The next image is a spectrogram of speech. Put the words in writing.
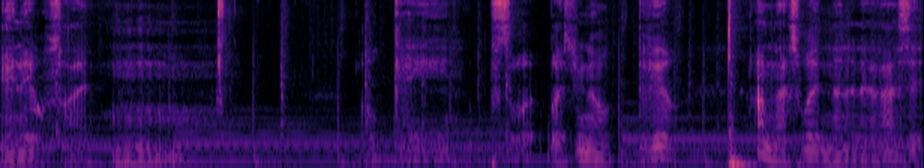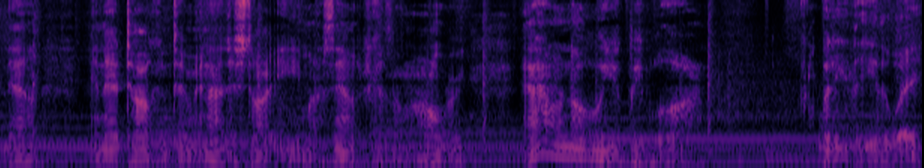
And it was like, mm, okay. So, but you know, the deal, I'm not sweating none of that. I sit down and they're talking to me and I just start eating my sandwich because I'm hungry. And I don't know who you people are. But either either way,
